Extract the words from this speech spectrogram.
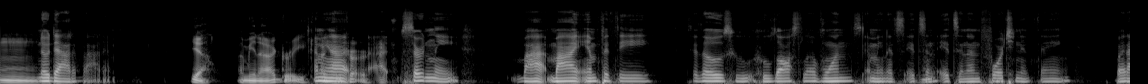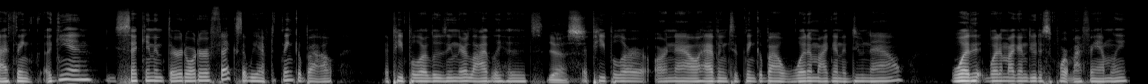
Mm. No doubt about it. Yeah. I mean, I agree. I mean, I, concur. I, certainly my my empathy to those who who lost loved ones. I mean, it's it's Mm-hmm. an it's an unfortunate thing, but I think again these second and third order effects that we have to think about that people are losing their livelihoods. yes. That people are are now having to think about what am I going to do now? What what am I going to do to support my family?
